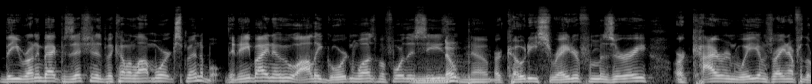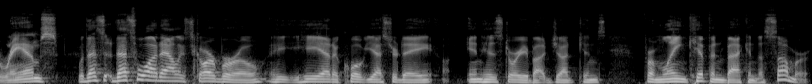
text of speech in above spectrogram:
the running back position has become a lot more expendable. Did anybody know who Ollie Gordon was before this season? Nope. Nope. Or Cody Schrader from Missouri? Or Kyren Williams right now for the Rams? Well, that's that's what Alex Scarborough he, he had a quote yesterday in his story about Judkins from Lane Kiffin back in the summer,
